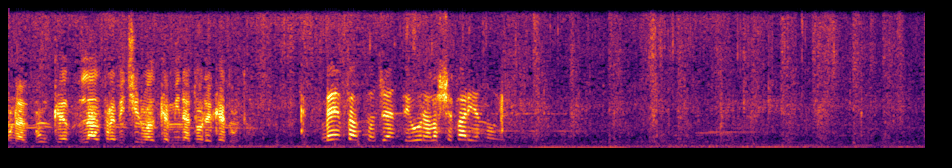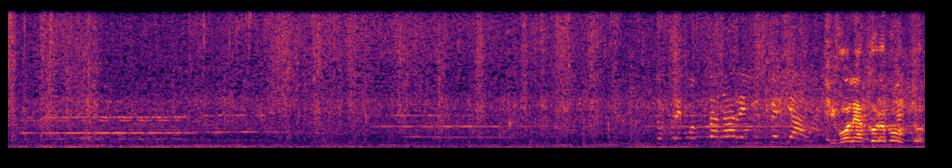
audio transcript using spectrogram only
una al bunker, l'altra vicino al camminatore caduto. Ben fatto, gente. Ora lascia fare a noi. Ci vuole ancora molto?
